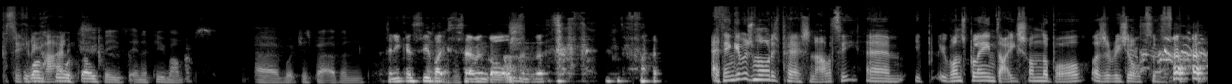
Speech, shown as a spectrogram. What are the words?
particularly won four highly. trophies in a few months, uh, which is better than. Then you can see like seven goals in the. I think it was more his personality. Um, he, he once blamed ice on the ball as a result of.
